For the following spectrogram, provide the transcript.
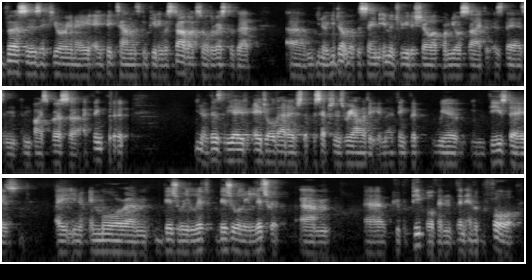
versus if you're in a, a big town that's competing with Starbucks and all the rest of that, um, you know, you don't want the same imagery to show up on your site as theirs, and, and vice versa. I think that you know, there's the age-old adage that perception is reality, and I think that we're these days a you know a more um, visually lit, visually literate um, uh, group of people than than ever before.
